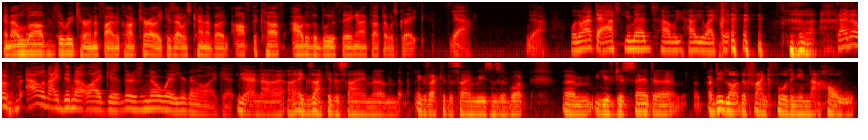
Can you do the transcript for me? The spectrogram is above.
and I loved the return of Five O'clock Charlie because that was kind of an off the cuff, out of the blue thing, and I thought that was great. Yeah. Yeah. Well, do I have to ask you, Meds, how how you liked it? I know if Al and I did not like it, there's no way you're going to like it. Yeah, no, exactly the same. Um, exactly the same reasons of what um, you've just said. Uh, I did like the Frank falling in that hole.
